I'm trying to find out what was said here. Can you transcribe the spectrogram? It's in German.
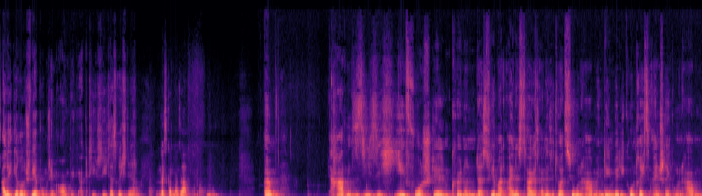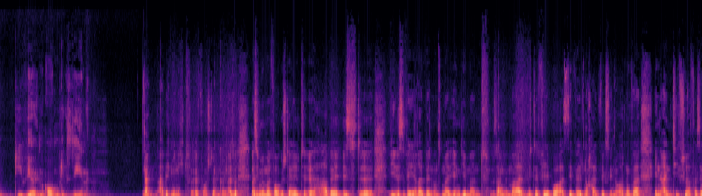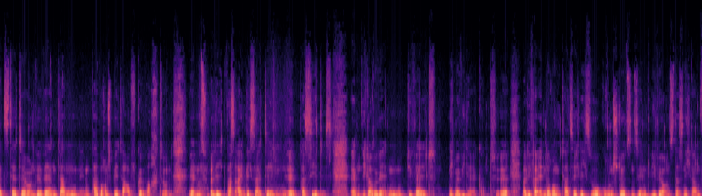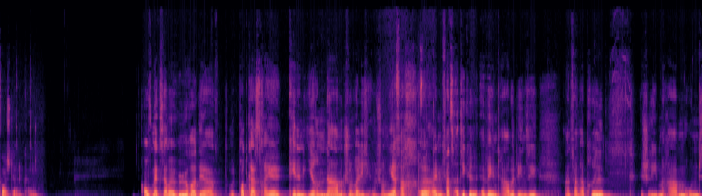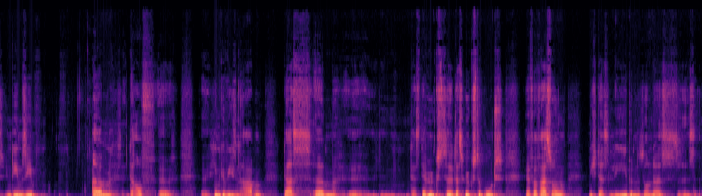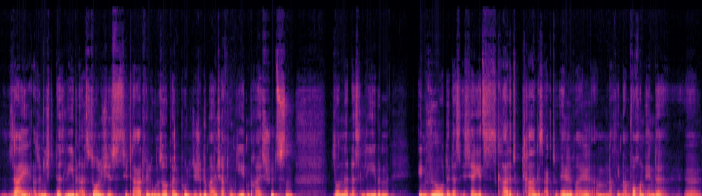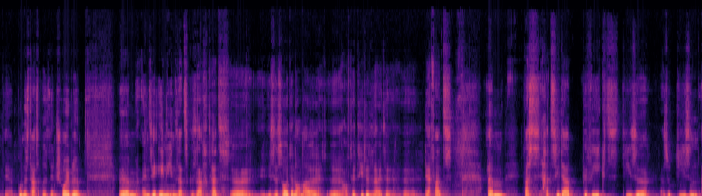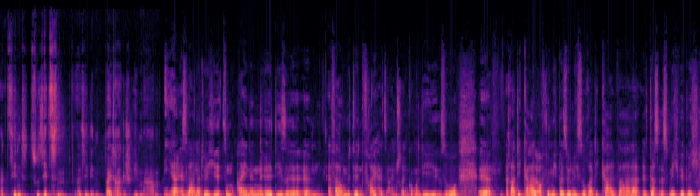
alle ihre Schwerpunkte im Augenblick aktiv. Sehe ich das richtig? Ja, das kann man sagen. Mhm. Ähm, haben Sie sich je vorstellen können, dass wir mal eines Tages eine Situation haben, in der wir die Grundrechtseinschränkungen haben, die wir im Augenblick sehen? Nein, habe ich mir nicht äh, vorstellen können. Also was ich mir mal vorgestellt äh, habe, ist, äh, wie es wäre, wenn uns mal irgendjemand, sagen wir mal Mitte Februar, als die Welt noch halbwegs in Ordnung war, in einen Tiefschlaf versetzt hätte und wir wären dann ein paar Wochen später aufgewacht und wir hätten uns überlegt, was eigentlich seitdem äh, passiert ist. Ähm, ich glaube, wir hätten die Welt nicht mehr wiedererkannt, äh, weil die Veränderungen tatsächlich so grundstürzend sind, wie wir uns das nicht haben vorstellen können aufmerksame Hörer der Podcast-Reihe kennen Ihren Namen schon, weil ich schon mehrfach äh, einen FATS-Artikel erwähnt habe, den Sie Anfang April geschrieben haben und in dem Sie ähm, darauf äh, hingewiesen haben, dass, ähm, äh, dass der höchste, das höchste Gut der Verfassung nicht das Leben, sondern es sei, also nicht das Leben als solches, Zitat, will unsere politische Gemeinschaft um jeden Preis schützen, sondern das Leben in Würde. Das ist ja jetzt geradezu tagesaktuell, weil am, nachdem am Wochenende äh, der Bundestagspräsident Schäuble ähm, einen sehr ähnlichen Satz gesagt hat, äh, ist es heute nochmal äh, auf der Titelseite äh, der FAZ. Ähm, was hat Sie da bewegt, diese, also diesen Akzent zu setzen, als Sie den Beitrag geschrieben haben? Ja, es war natürlich äh, zum einen äh, diese ähm, Erfahrung mit den Freiheitseinschränkungen, die so äh, radikal, auch für mich persönlich so radikal war, dass es mich wirklich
